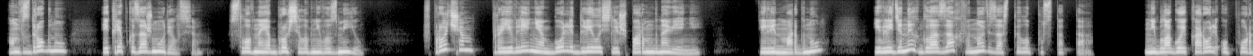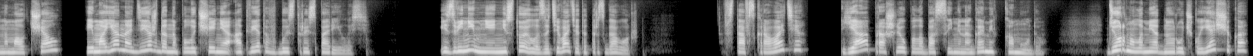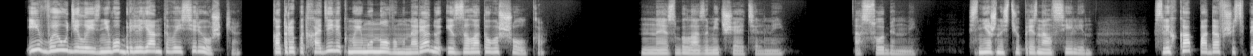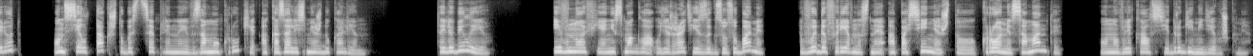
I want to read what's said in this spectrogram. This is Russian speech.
Он вздрогнул и крепко зажмурился, словно я бросила в него змею. Впрочем, проявление боли длилось лишь пару мгновений. Илин моргнул, и в ледяных глазах вновь застыла пустота. Неблагой король упорно молчал, и моя надежда на получение ответов быстро испарилась. «Извини, мне не стоило затевать этот разговор». Встав с кровати, я прошлепала босыми ногами к комоду, дернула медную ручку ящика и выудила из него бриллиантовые сережки, которые подходили к моему новому наряду из золотого шелка. Нес была замечательной, особенной, с нежностью признал Селин. Слегка подавшись вперед, он сел так, чтобы сцепленные в замок руки оказались между колен. «Ты любил ее? И вновь я не смогла удержать язык за зубами, выдав ревностное опасение, что, кроме Саманты, он увлекался и другими девушками.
